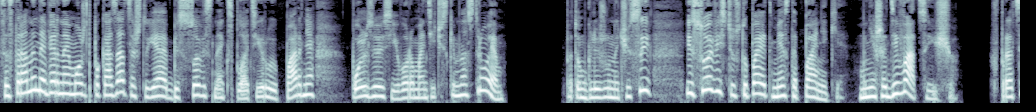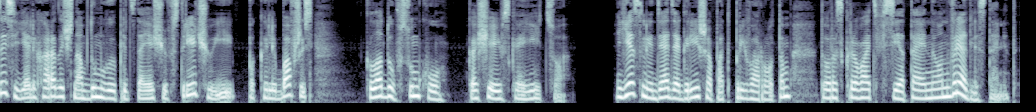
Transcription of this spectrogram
Со стороны, наверное, может показаться, что я бессовестно эксплуатирую парня, пользуясь его романтическим настроем. Потом гляжу на часы, и совесть уступает место панике. Мне ж одеваться еще. В процессе я лихорадочно обдумываю предстоящую встречу и, поколебавшись, кладу в сумку кощеевское яйцо. Если дядя Гриша под приворотом, то раскрывать все тайны он вряд ли станет.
